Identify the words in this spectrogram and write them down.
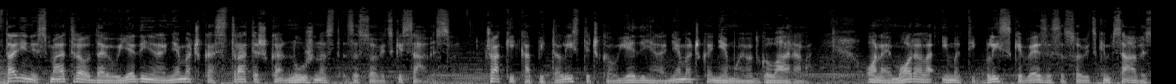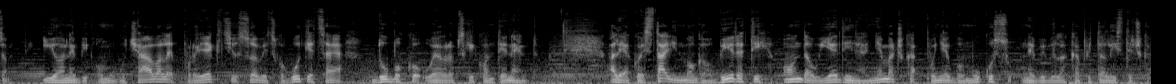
Stalin je smatrao da je Ujedinjena Njemačka strateška nužnost za Sovjetski savez. Čak i kapitalistička Ujedinjena Njemačka njemu je odgovarala. Ona je morala imati bliske veze sa Sovjetskim savezom i one bi omogućavale projekciju sovjetskog utjecaja duboko u europski kontinent. Ali ako je Stalin mogao birati, onda Ujedinjena Njemačka po njegovom ukusu ne bi bila kapitalistička.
